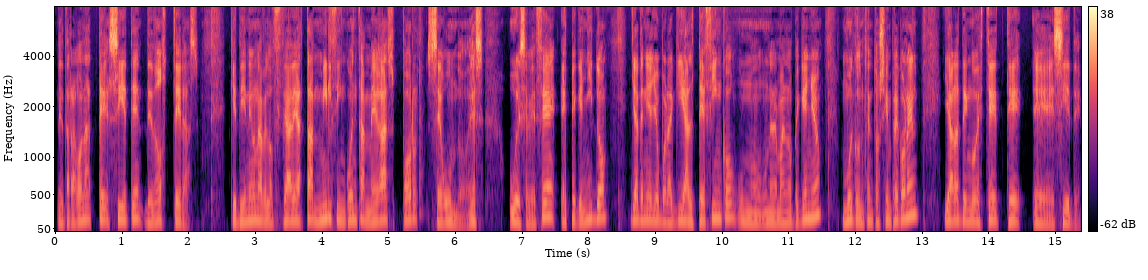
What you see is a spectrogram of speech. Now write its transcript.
de Tarragona T7 de 2 teras, que tiene una velocidad de hasta 1050 megas por segundo. Es USB-C, es pequeñito. Ya tenía yo por aquí al T5, un, hermano pequeño, muy contento siempre con él. Y ahora tengo este T7.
